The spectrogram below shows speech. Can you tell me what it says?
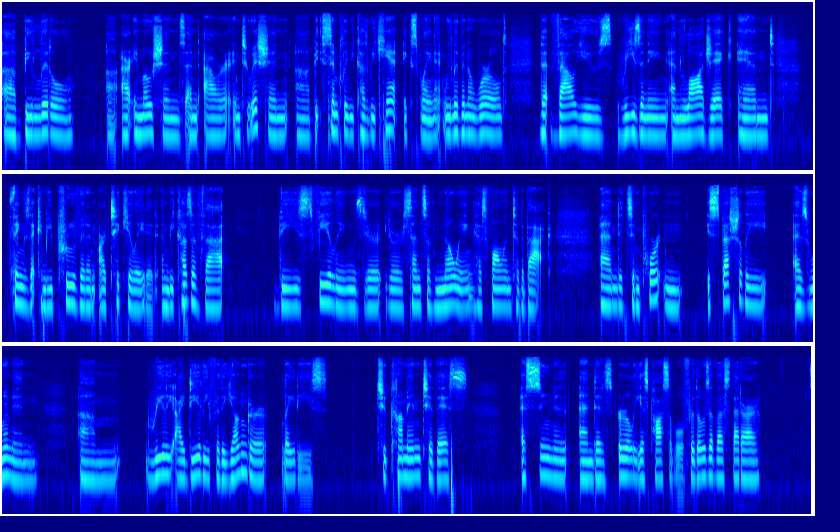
uh, belittle uh, our emotions and our intuition uh, be- simply because we can't explain it. We live in a world that values reasoning and logic and things that can be proven and articulated. And because of that, these feelings, your your sense of knowing has fallen to the back. And it's important, especially as women, um, really ideally for the younger ladies to come into this as soon and as early as possible. For those of us that are,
